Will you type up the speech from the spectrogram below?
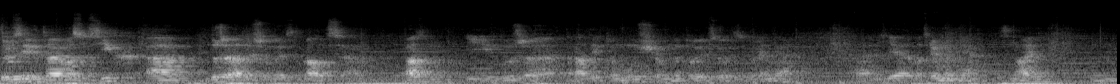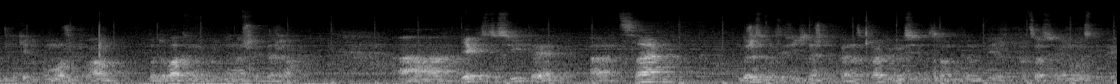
Друзі, вітаю вас усіх. Дуже радий, що ви зібралися разом і дуже радий тому, що метою цього зібрання е, є отримання знань, які допоможуть вам будувати майбутнє нашої держави. Якість освіти е, це дуже специфічна штука. Насправді ми сьогодні з вами про це в своєму виступі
